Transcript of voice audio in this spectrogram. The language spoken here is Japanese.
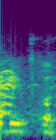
Srbičko.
